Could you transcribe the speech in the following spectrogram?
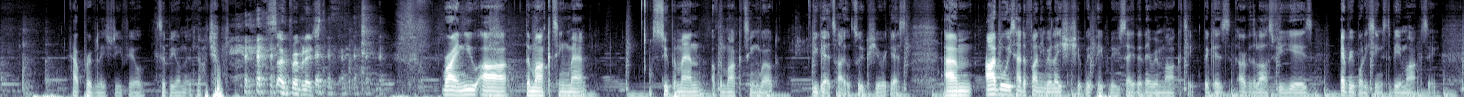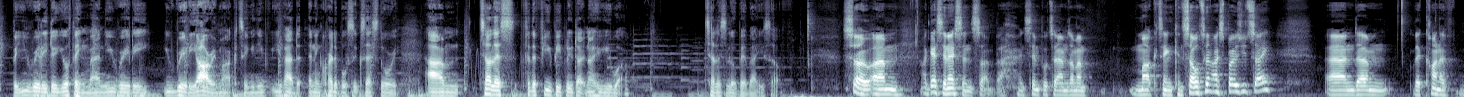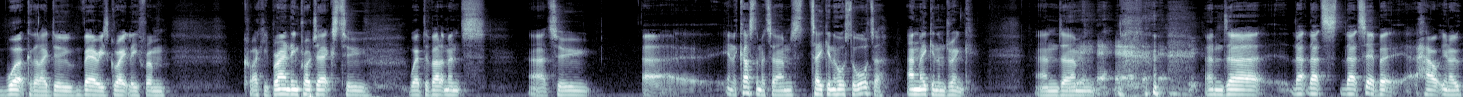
How privileged do you feel to be on the? No, joking. so privileged. Ryan, you are the marketing man, Superman of the marketing world. You get a title too because you're a guest. Um, I've always had a funny relationship with people who say that they're in marketing because over the last few years, everybody seems to be in marketing. But you really do your thing, man. You really, you really are in marketing, and you've you've had an incredible success story. Um, tell us, for the few people who don't know who you are, tell us a little bit about yourself. So, um, I guess in essence, uh, in simple terms, I'm a marketing consultant, I suppose you'd say. And um, the kind of work that I do varies greatly from crikey branding projects to web developments uh, to, uh, in the customer terms, taking the horse to water and making them drink. And um, and uh, that that's that's it. But how you know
